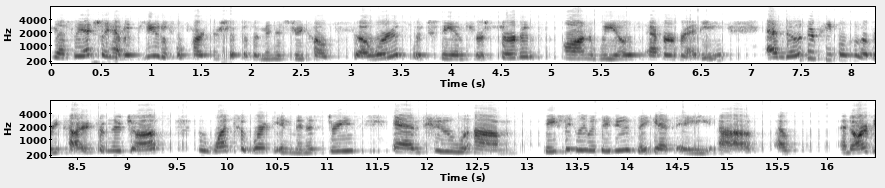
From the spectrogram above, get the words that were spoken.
Yes, we actually have a beautiful partnership with a ministry called SOWERS, which stands for Servants on Wheels Ever Ready. And those are people who have retired from their jobs, who want to work in ministries, and who um, basically what they do is they get a, uh, a an RV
